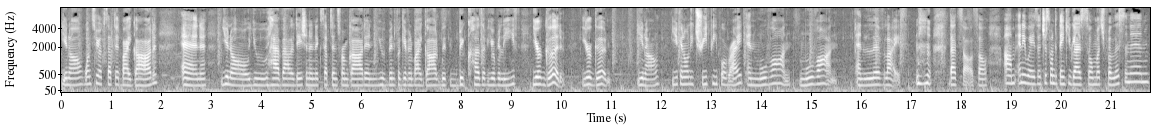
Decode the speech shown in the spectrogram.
You know, once you're accepted by God and you know you have validation and acceptance from God and you've been forgiven by God with because of your belief, you're good. You're good. You know, you can only treat people right and move on. Move on and live life. That's all. So, um anyways, I just want to thank you guys so much for listening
